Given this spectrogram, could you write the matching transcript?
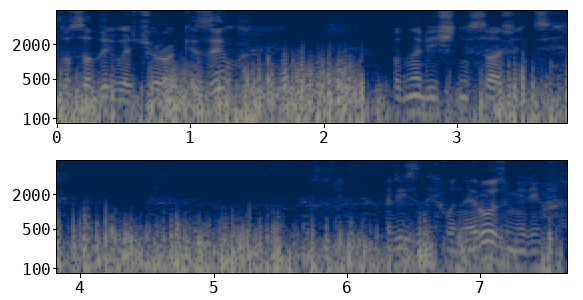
Досадили вчора кизил, однорічні саджанці. Різних вони розмірів.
